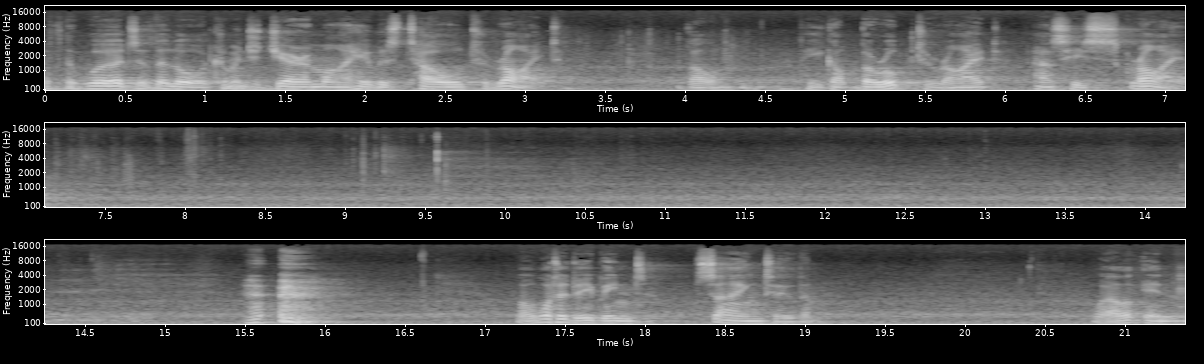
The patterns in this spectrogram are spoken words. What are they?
of the words of the Lord coming to Jeremiah, he was told to write. Well, he got Baruch to write as his scribe. well, what had he been saying to them? Well, in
